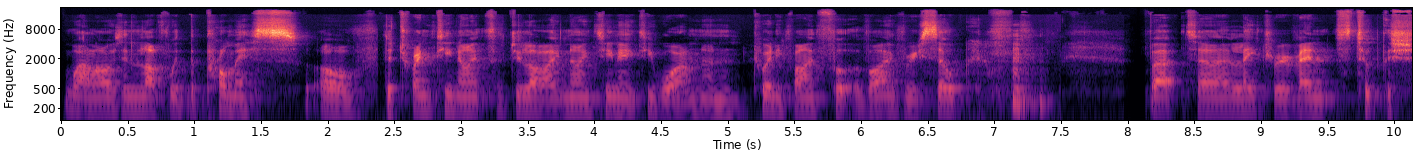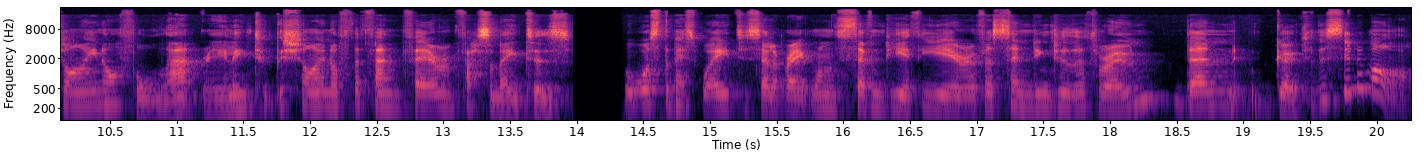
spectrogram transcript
Well, I was in love with the promise of the 29th of July 1981 and 25 foot of ivory silk. but uh, later events took the shine off all that, really, took the shine off the fanfare and fascinators. But what's the best way to celebrate one's 70th year of ascending to the throne? Then go to the cinema.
